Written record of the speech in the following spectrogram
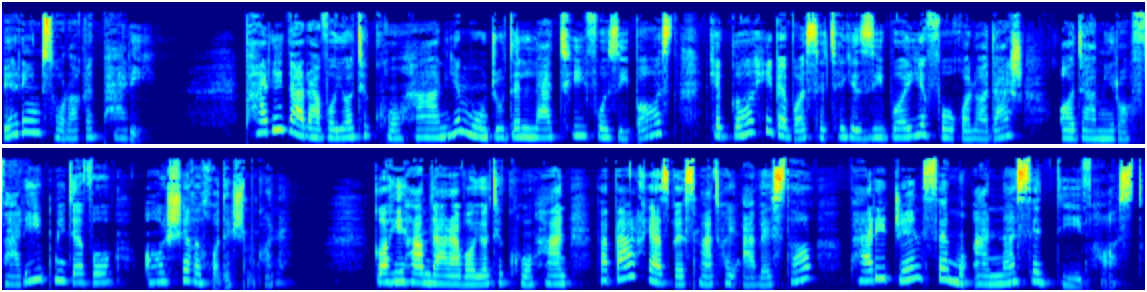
بریم سراغ پری. پری در روایات کوهن یه موجود لطیف و زیباست که گاهی به واسطه زیبایی فوقلادش آدمی رو فریب میده و عاشق خودش می‌کنه. گاهی هم در روایات کوهن و برخی از قسمت های اوستا پری جنس معنس دیو هاست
